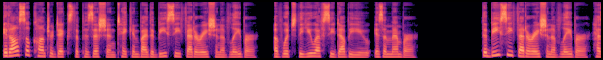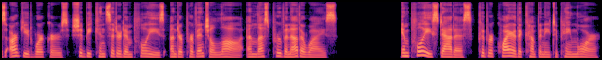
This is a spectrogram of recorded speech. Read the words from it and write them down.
It also contradicts the position taken by the BC Federation of Labour, of which the UFCW is a member. The BC Federation of Labour has argued workers should be considered employees under provincial law unless proven otherwise. Employee status could require the company to pay more,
